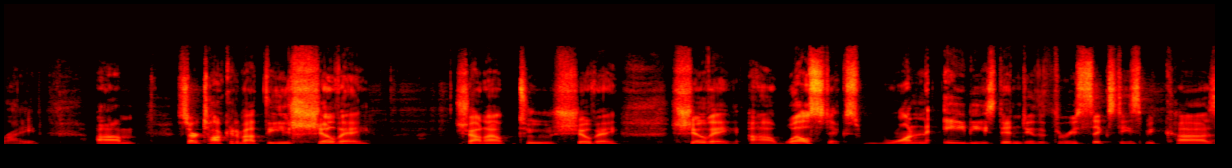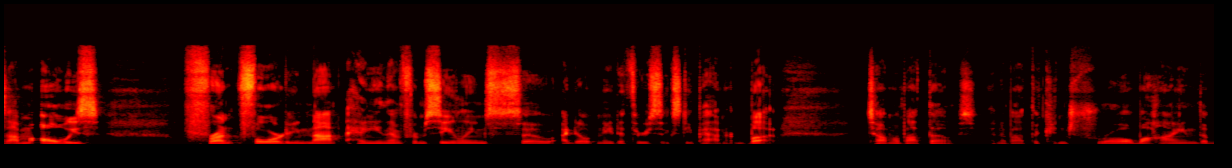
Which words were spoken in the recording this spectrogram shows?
right um, start talking about the chauvet shout out to chauvet. Chauvet uh, well sticks 180s didn't do the 360s because i'm always front forwarding not hanging them from ceilings so i don't need a 360 pattern. But tell them about those and about the control behind the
